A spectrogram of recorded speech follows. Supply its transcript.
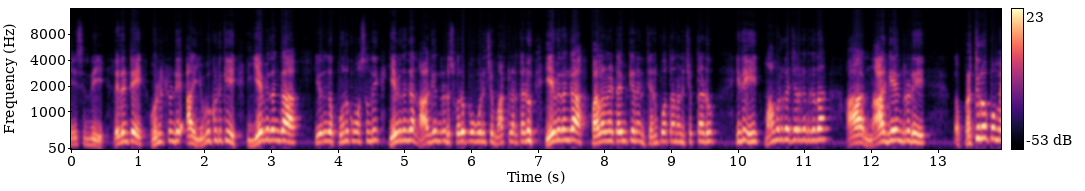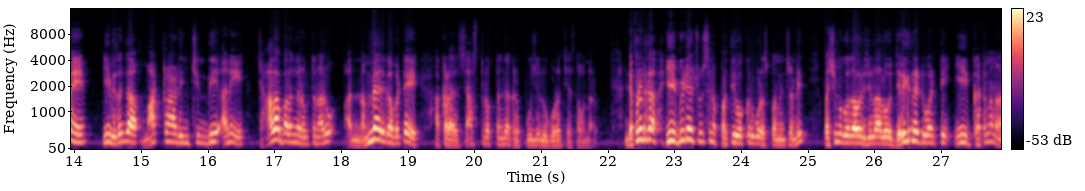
చేసింది. లేదంటే ఉన్నటువంటి ఆ యువకుడికి ఏ విధంగా ఏ విధంగా పూనకం వస్తుంది ఏ విధంగా నాగేంద్రుడి స్వరూపం గురించి మాట్లాడతాడు ఏ విధంగా పలానా టైంకి నేను చనిపోతానని చెప్తాడు? ఇది మామూలుగా జరగదు కదా? ఆ నాగేంద్రుడి ప్రతిరూపమే ఈ విధంగా మాట్లాడించింది అని చాలా బలంగా నమ్ముతున్నారు. నమ్మారు కాబట్టే అక్కడ శాస్త్రోక్తంగా అక్కడ పూజలు కూడా చేస్తూ ఉన్నారు. డెఫినెట్గా ఈ వీడియో చూసిన ప్రతి ఒక్కరు కూడా స్పందించండి. పశ్చిమ గోదావరి జిల్లాలో జరిగినటువంటి ఈ ఘటనను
